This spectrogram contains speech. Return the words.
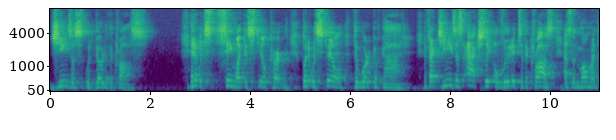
Jesus would go to the cross. And it would seem like a steel curtain, but it was still the work of God. In fact, Jesus actually alluded to the cross as the moment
